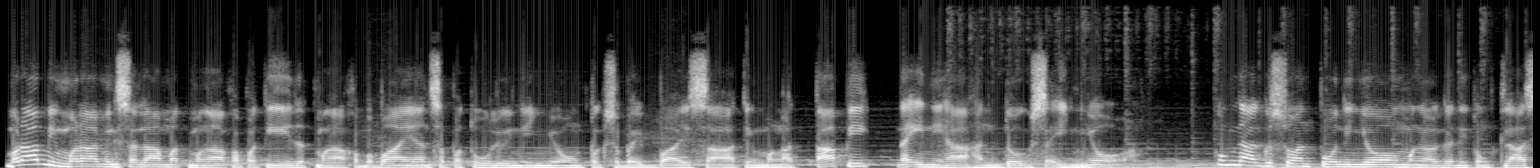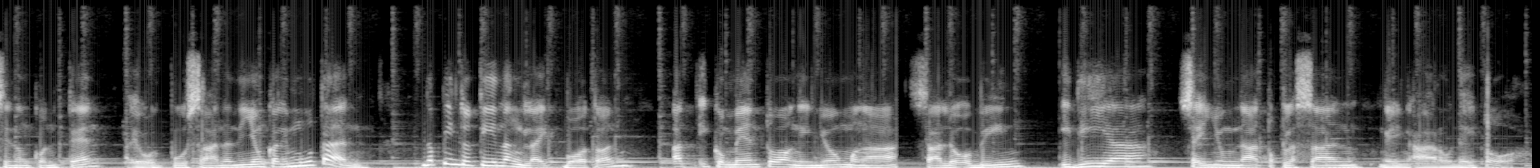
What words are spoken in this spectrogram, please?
Maraming maraming salamat mga kapatid at mga kababayan sa patuloy ninyong pagsubaybay sa ating mga topic na inihahandog sa inyo. Kung nagustuhan po ninyo ang mga ganitong klase ng content, ay huwag po sana ninyong kalimutan na pindutin ang like button at ikomento ang inyong mga saloobin, ideya sa inyong natuklasan ngayong araw na ito.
